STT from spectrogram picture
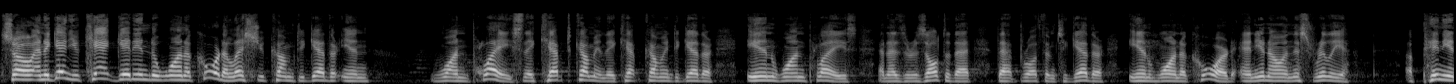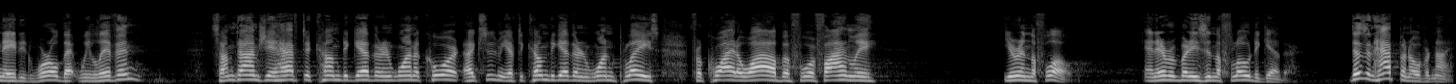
So, and again, you can't get into one accord unless you come together in one place. They kept coming, they kept coming together in one place. And as a result of that, that brought them together in one accord. And you know, in this really opinionated world that we live in, Sometimes you have to come together in one accord, uh, excuse me, you have to come together in one place for quite a while before finally you're in the flow and everybody's in the flow together. It doesn't happen overnight.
